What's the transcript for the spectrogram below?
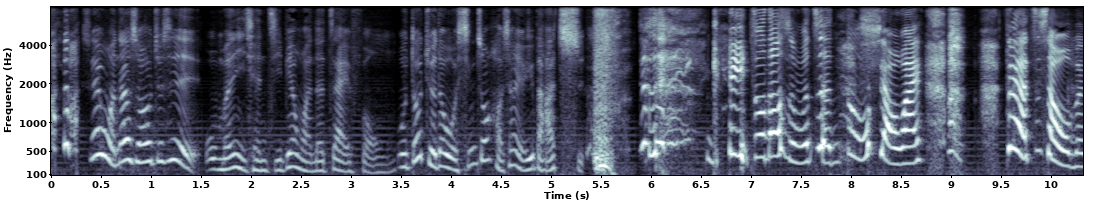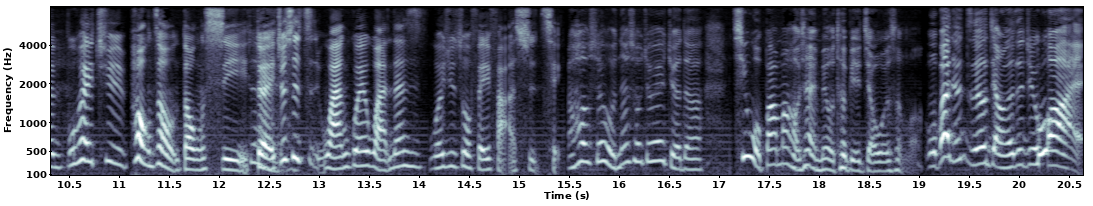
所以我那时候就是，我们以前即便玩的再疯，我都觉得我心中好像有一把尺，就 是 可以做到什么程度？小歪，对啊，至少我们不会去碰这种东西。对，对，就是玩归玩，但是不会去做非法的事情。然后，所以我那时候就会觉得，其实我爸妈好像也没有特别教我什么，我爸就只有讲了这句话，哎，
